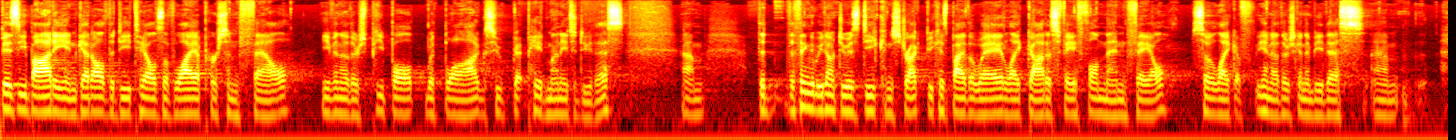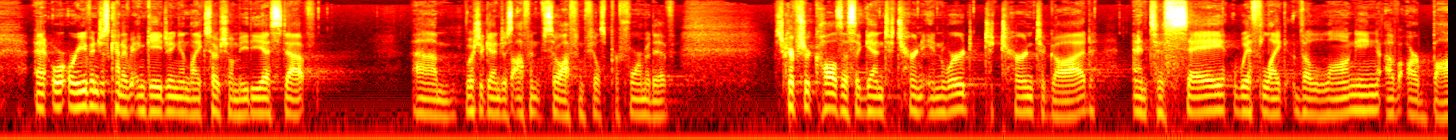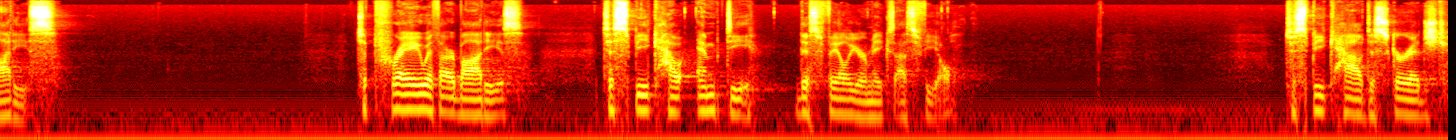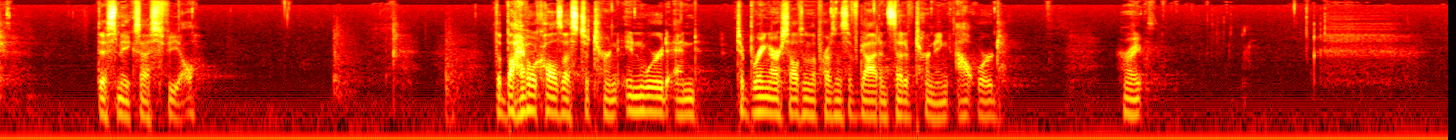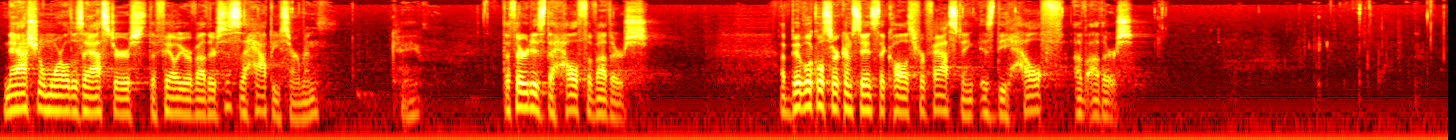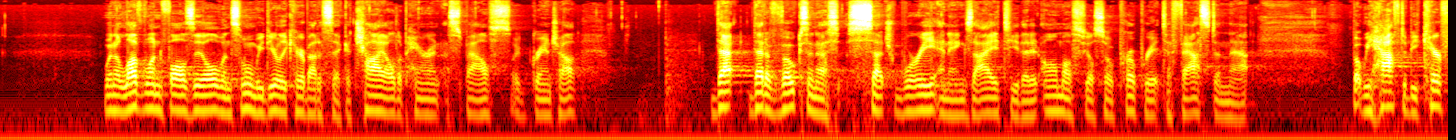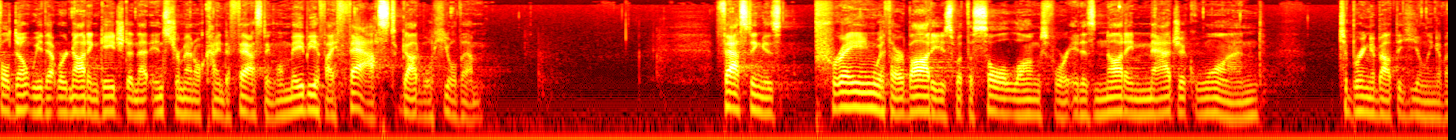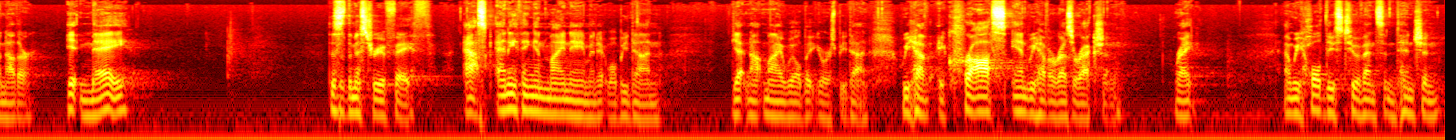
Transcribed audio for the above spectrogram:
busybody and get all the details of why a person fell, even though there's people with blogs who get paid money to do this, um, the, the thing that we don't do is deconstruct because, by the way, like God is faithful, men fail. So, like, if, you know, there's going to be this, um, and, or, or even just kind of engaging in like social media stuff, um, which again just often so often feels performative. Scripture calls us again to turn inward, to turn to God, and to say with like the longing of our bodies, to pray with our bodies, to speak how empty this failure makes us feel, to speak how discouraged this makes us feel. The Bible calls us to turn inward and to bring ourselves in the presence of God instead of turning outward. Right? National moral disasters, the failure of others. This is a happy sermon. Okay. The third is the health of others. A biblical circumstance that calls for fasting is the health of others. When a loved one falls ill, when someone we dearly care about is sick, a child, a parent, a spouse, a grandchild, that, that evokes in us such worry and anxiety that it almost feels so appropriate to fast in that. But we have to be careful, don't we, that we're not engaged in that instrumental kind of fasting. Well, maybe if I fast, God will heal them. Fasting is praying with our bodies what the soul longs for. It is not a magic wand to bring about the healing of another. It may. This is the mystery of faith. Ask anything in my name and it will be done. Yet not my will, but yours be done. We have a cross and we have a resurrection, right? And we hold these two events in tension.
